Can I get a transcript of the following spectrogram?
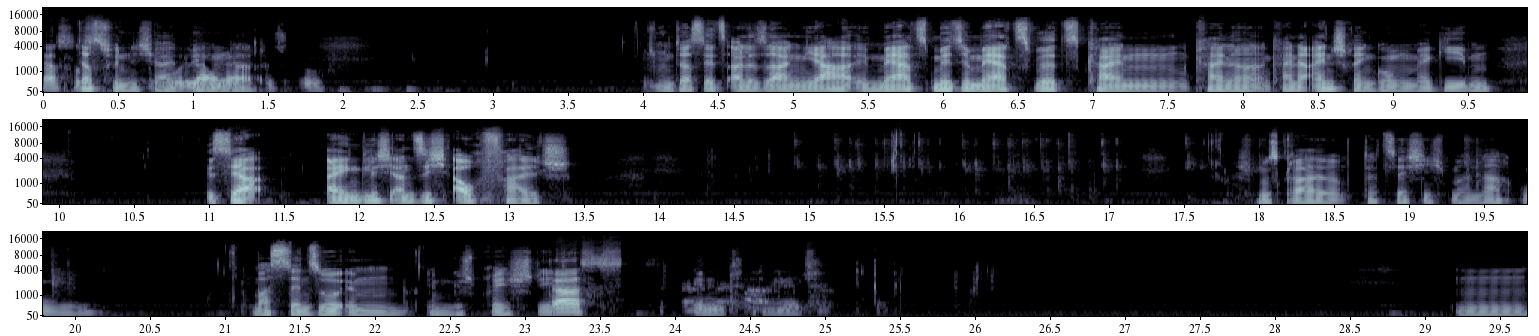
Das, Das finde ich halt behindert. so. Und dass jetzt alle sagen, ja, im März, Mitte März wird es kein, keine, keine Einschränkungen mehr geben, ist ja eigentlich an sich auch falsch. Ich muss gerade tatsächlich mal nachgoogeln, was denn so im, im Gespräch steht. Das Internet. Mm.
